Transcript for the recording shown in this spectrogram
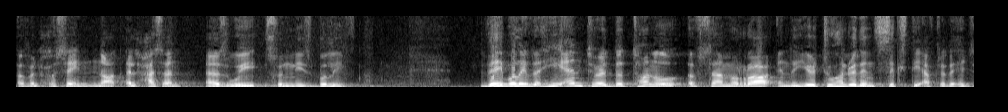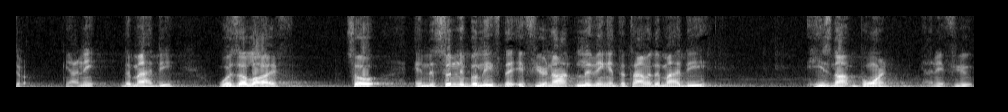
of Al Hussein, not al Hassan, as we Sunnis believe. They believe that he entered the tunnel of Samarra in the year 260 after the Hijrah. Yani the Mahdi was alive. So, in the Sunni belief that if you're not living at the time of the Mahdi, he's not born. And if you,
